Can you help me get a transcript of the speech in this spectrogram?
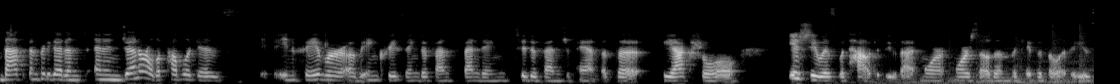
that's been pretty good. And, and in general, the public is in favor of increasing defense spending to defend Japan. But the, the actual issue is with how to do that more, more so than the capabilities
